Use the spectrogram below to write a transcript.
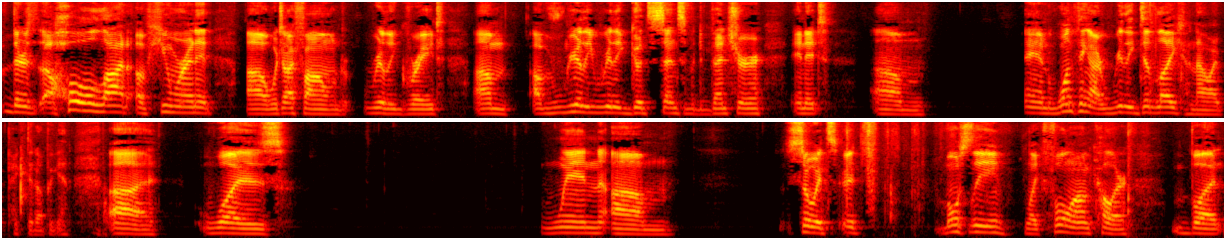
there's a whole lot of humor in it, uh, which I found really great. Um, a really, really good sense of adventure in it. Um, and one thing I really did like, now I picked it up again, uh, was when, um, so it's, it's mostly like full on color, but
